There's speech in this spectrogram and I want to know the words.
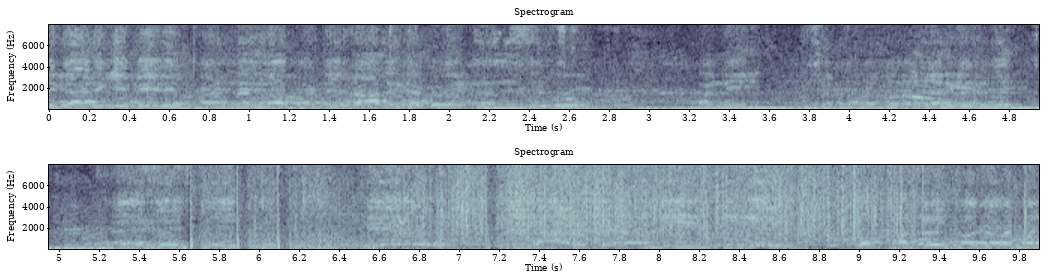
మంత్రి గారికి వేరే పడినది కాబట్టి రాలేకపోయినందుకు అని చెప్పడం కూడా జరిగింది. దయచేసి మీరు మీ ఇంటికి ఒక పద్ధతి ప్రకారంగా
